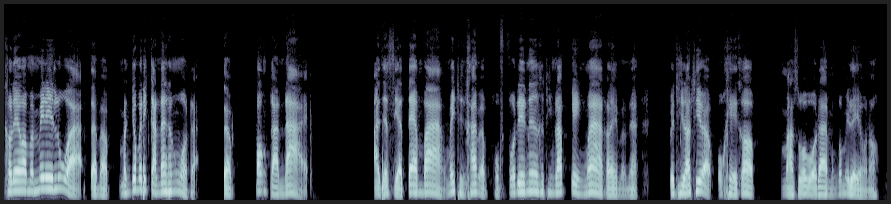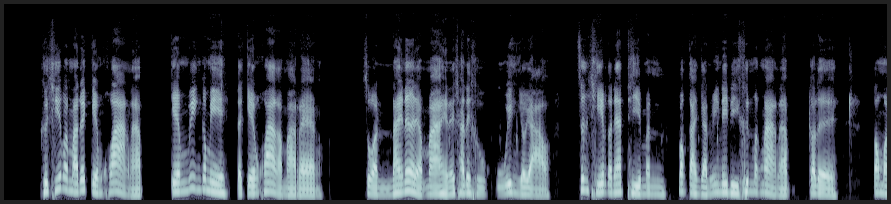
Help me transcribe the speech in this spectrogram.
เขาเรียกว่ามันไม่ได้รั่ว แต่แบบมันก็ไม่ได้กันได้ทั้งหมดอะแต่ป้องกันได้ อาจจะเสียแต้มบ้าง ไม่ถึงขั้นแบบผม Forty Niners คือทีมรับเก่งมากอะไรแบบเนี้ย เป็นทีมรับที่แบบโอเคก็มา Super Bowl ได้มันก็ไม่เลวเนาะคือ Chiefs มันมาด้วยเกมขว้างนะครับ เกมวิ่งก็มีแต่เกมขว้างอะมาแรง ส่วน Niners เนี่ยมาเห็นได้ชัดเลยคือกูวิ่งยาวๆ ซึ่ง Chiefs ตอนนี้ทีมมันป้องกันการวิ่งได้ดีขึ้นมากๆนะครับ ก็เลยต้องมา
